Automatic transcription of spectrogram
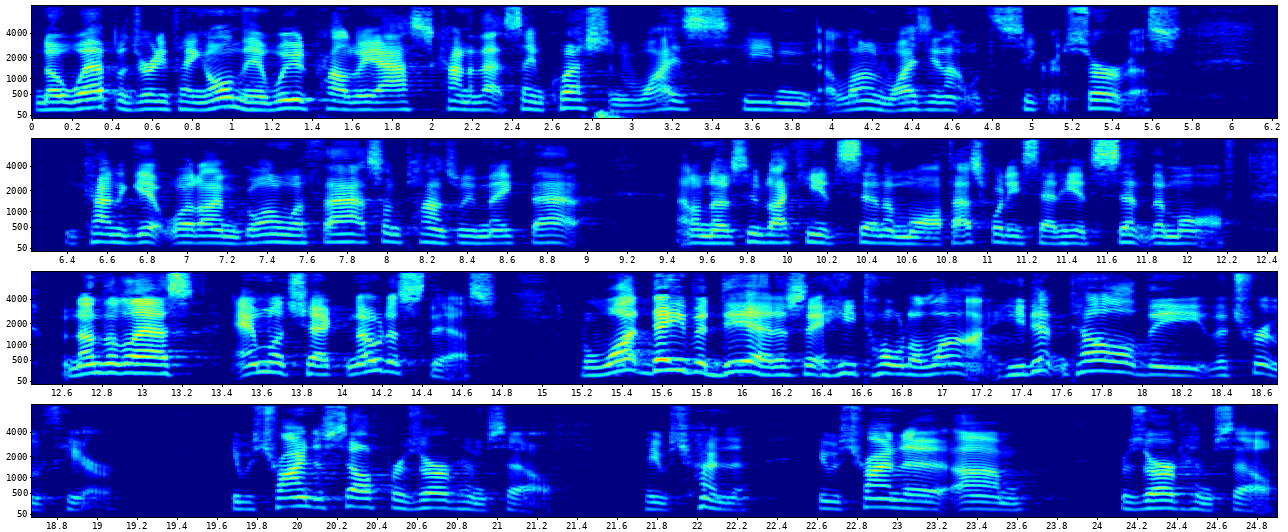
no weapons or anything on them, we would probably ask kind of that same question why is he alone? Why is he not with the Secret Service? You kind of get what I'm going with that. Sometimes we make that. I don't know, it seems like he had sent them off. That's what he said. He had sent them off. But nonetheless, Amalek noticed this. But what David did is that he told a lie. He didn't tell the, the truth here. He was trying to self preserve himself. He was trying to, he was trying to um, preserve himself.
